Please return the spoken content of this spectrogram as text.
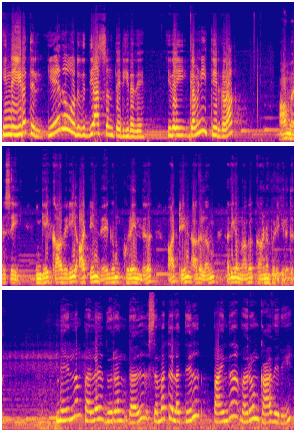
இந்த இடத்தில் ஏதோ ஒரு வித்தியாசம் தெரிகிறது. இதை கவனித்தீர்களா? ஆம் அரசே. இங்கே காவிரி ஆற்றின் வேகம் குறைந்து ஆற்றின் அகலம் அதிகமாக காணப்படுகிறது. மேலும் பல தூரங்கள் சமதளத்தில் பாய்ந்து வரும் காவிரி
